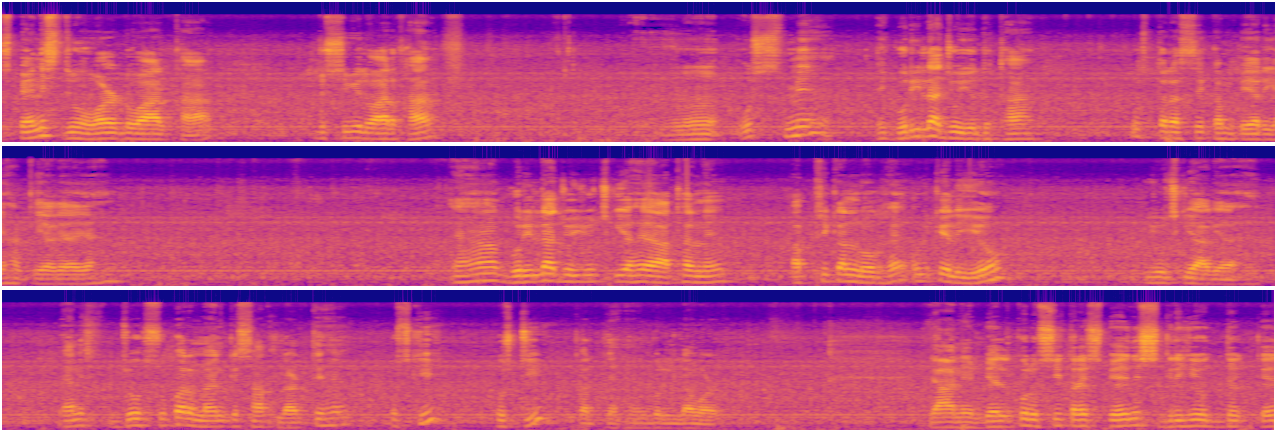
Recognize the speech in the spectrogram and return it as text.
स्पेनिश जो वर्ल्ड वार था जो सिविल वार था उसमें एक गोरिल्ला जो युद्ध था उस तरह से कंपेयर यहाँ किया गया है यहाँ गोरिल्ला जो यूज़ किया है आथर ने, अफ्रीकन लोग हैं, उनके लिए यूज़ किया गया है। यानी जो सुपरमैन के साथ लड़ते हैं, उसकी पुष्टि करते हैं गोरिल्ला वर्ड यानी बिल्कुल उसी तरह स्पेनिश गृह युद्ध के,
